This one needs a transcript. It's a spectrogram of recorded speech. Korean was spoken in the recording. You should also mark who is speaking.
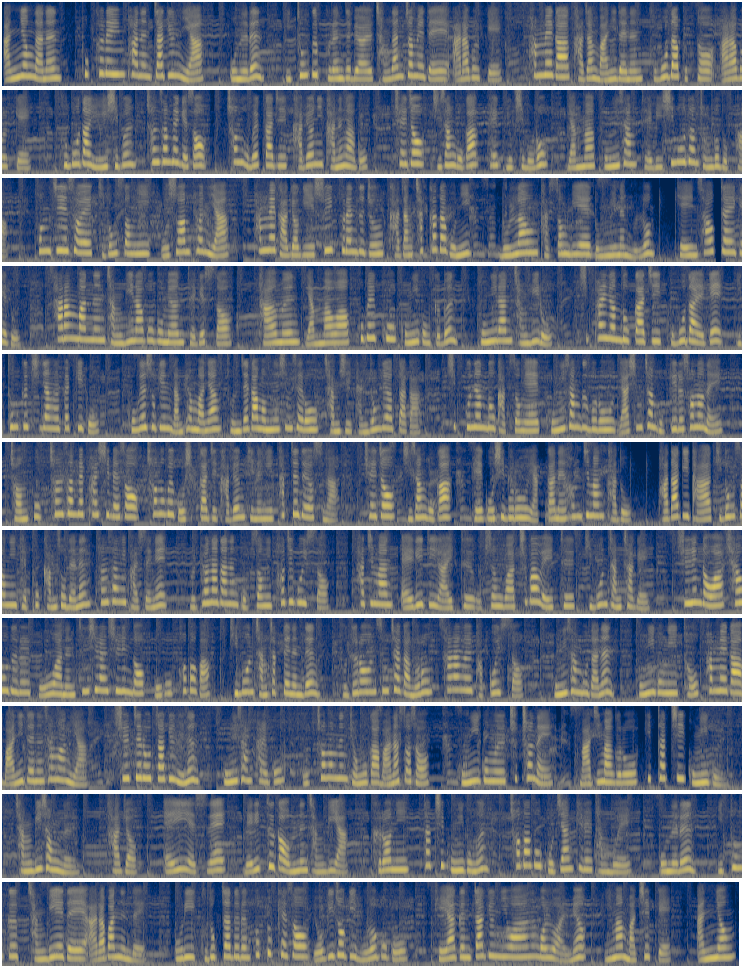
Speaker 1: 안녕 나는 포크레인 파는 짜균이야. 오늘은 이통급 브랜드별 장단점에 대해 알아볼게. 판매가 가장 많이 되는 구보다부터 알아볼게. 구보다 U20은 1300에서 1500까지 가변이 가능하고 최저 지상고가 165로 얀마 023 대비 15점 정도 높아. 험지에서의 기동성이 우수한 편이야. 판매 가격이 수입 브랜드 중 가장 착하다 보니 놀라운 가성비의 농민은 물론 개인 사업자에게도 사랑받는 장비라고 보면 되겠어. 다음은 얀마와 코벨코 020급은 동일한 장비로 18년도까지 구보다에게 2톤급 시장을 뺏기고 고개 숙인 남편 마냥 존재감 없는 신세로 잠시 단종되었다가 19년도 각성에 023급으로 야심찬 복귀를 선언해 전폭 1380에서 1550까지 가변 기능이 탑재되었으나 최저 지상고가 150으로 약간의 험지만 가도 바닥이 닿아 기동성이 대폭 감소되는 현상이 발생해 불편하다는 곡성이 터지고 있어. 하지만 LED 라이트 옵션과 추가 웨이트 기본 장착에 실린더와 샤우드를 보호하는 튼실한 실린더 보호 커버가 기본 장착되는 등 부드러운 승차감으로 사랑을 받고 있어. 023보다는 020이 더욱 판매가 많이 되는 상황이야. 실제로 짜균이는 023 팔고 6천 넘는 경우가 많았어서 020을 추천해. 마지막으로 히타치 020 장비 성능, 가격, AS에 메리트가 없는 장비야. 그러니 히타치 020은 쳐다도 보지 않기를 당부해. 오늘은 2톤급 장비에 대해 알아봤는데 우리 구독자들은 똑똑해서 여기저기 물어보고 계약은 짜균이와 하는 걸로 알며 이만 마칠게. 안녕.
